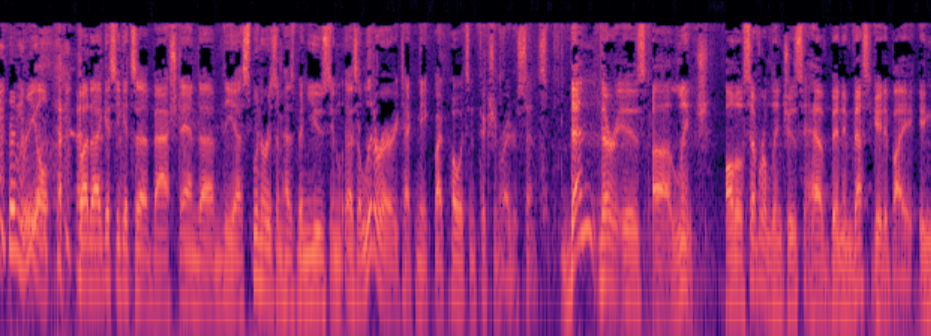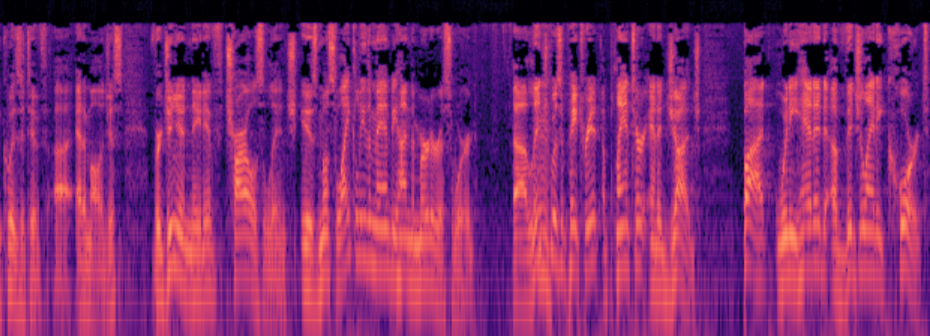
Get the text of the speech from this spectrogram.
real? But uh, I guess he gets uh, bashed, and uh, the uh, Spoonerism has been used in, as a literary technique by poets and fiction writers since. Then there is uh, lynch. Although several lynches have been investigated by inquisitive uh, etymologists, Virginia native Charles Lynch is most likely the man behind the murderous word. Uh, Lynch was a patriot, a planter, and a judge. But when he headed a vigilante court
